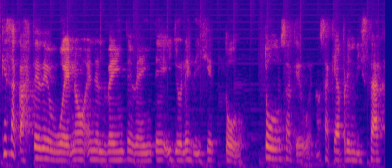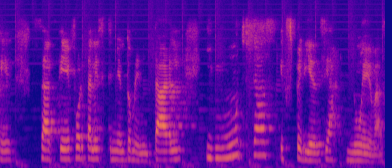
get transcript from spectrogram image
¿qué sacaste de bueno en el 2020? Y yo les dije todo, todo saqué bueno, saqué aprendizaje, saqué fortalecimiento mental y muchas experiencias nuevas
